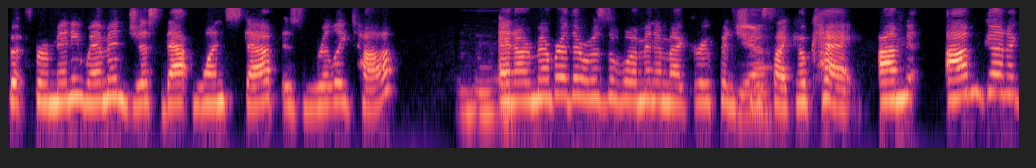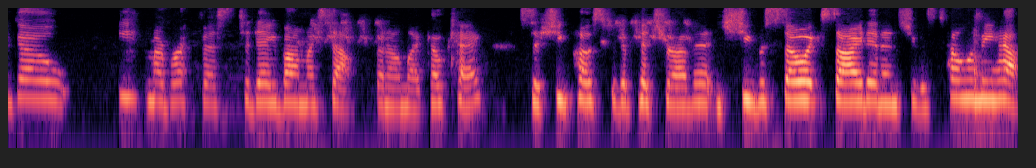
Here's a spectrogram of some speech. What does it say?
But for many women, just that one step is really tough. Mm-hmm. And I remember there was a woman in my group, and she yeah. was like, "Okay, I'm I'm gonna go eat my breakfast today by myself. And I'm like, okay. So she posted a picture of it and she was so excited and she was telling me how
